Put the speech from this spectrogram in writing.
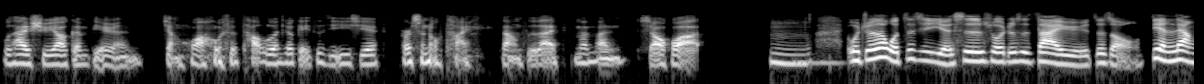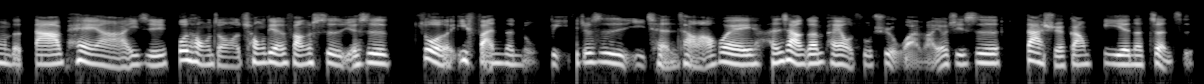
不太需要跟别人讲话或者讨论，就给自己一些 personal time 这样子来慢慢消化。嗯，我觉得我自己也是说，就是在于这种电量的搭配啊，以及不同种的充电方式，也是做了一番的努力。就是以前常常会很想跟朋友出去玩嘛，尤其是大学刚毕业那阵子。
